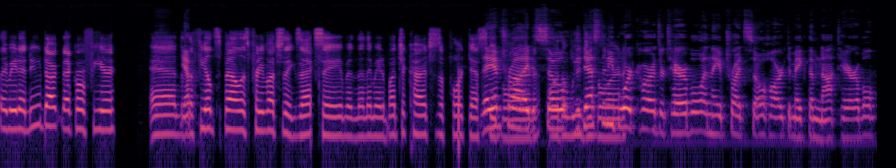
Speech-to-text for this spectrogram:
They made a new Dark Necrofear, and Yep. the field spell is pretty much the exact same. And then they made a bunch of cards to support Destiny. They have board, tried so the, the, Destiny board. board. cards are terrible, and they've tried so hard to make them not terrible.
